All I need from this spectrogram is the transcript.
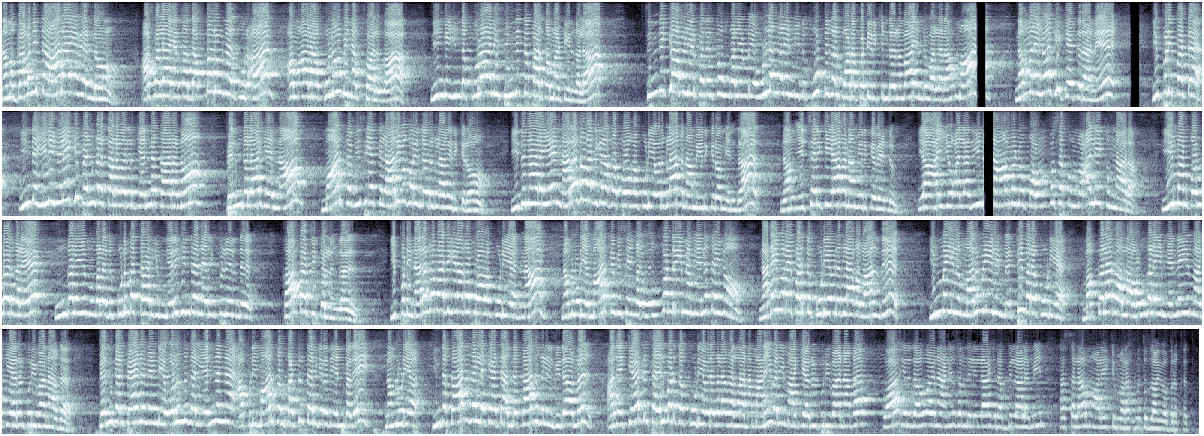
நம்ம கவனித்து ஆராய வேண்டும். அஃபலா யததப்பருனல் குர்ஆன் அம் அலா குலூபின் அக்ஃபாலுஹா நீங்க இந்த குர்ஆனை சிந்தித்து பார்க்க மாட்டீர்களா? சிந்திக்காமல் இருப்பதற்கு உங்களுடைய உள்ளங்களின் மீது பூட்டுகள் போடப்பட்டிருக்கின்றனவா என்று வல்ல ரஹ்மான் நம்மளை நோக்கி கேட்கிறானே? இப்படிப்பட்ட இந்த இழிநிலைக்கு பெண்களை தழுவதற்கு என்ன காரணம்? பெண்களாகிய நாம் மார்க்க விஷயத்தில் அறிவு குறைந்தவர்களாக இருக்கிறோம். இதனாலேயே நரகவாதிகளாக போகக்கூடியவர்களாக நாம் இருக்கிறோம் என்றால் நாம் எச்சரிக்கையாக நாம் இருக்க வேண்டும். யா ஐயோ அல்லதீன ஆமனுக்கும் அம்புசக்கும் வாலிக்கும் நாரா. ஈமான் கொண்டோர்களே உங்களையும் உங்களது குடும்பத்தாரையும் நெருகின்ற நெருப்பிலிருந்து காப்பாற்றிக் கொள்ளுங்கள். இப்படி நரகவாதிகளாக போகக்கூடிய நாம் நம்மளுடைய மார்க்க விஷயங்கள் ஒவ்வொன்றையும் நாம் என்ன செய்யணும்? நடைமுறைப்படுத்தக்கூடியவர்களாக வாழ்ந்து இம்மையிலும் மறுமையிலும் வெற்றி பெறக்கூடிய மக்களாக அல்லாஹ் உங்களையும் என்னையும் ஆக்கி அருள் புரிவானாக. பெண்கள் பேண வேண்டிய ஒழுங்குகள் என்னென்ன அப்படி மார்க்கம் கற்றுத் தருகிறது என்பதை நம்மளுடைய இந்த காதுகள்ல கேட்ட அந்த காதுகளில் விடாமல் அதை கேட்டு செயல்படுத்தக்கூடியவர்களாக அல்லாஹ் நம் அனைவரையும் ஆக்கி அருள் புரிவானாக. வாஹிர் தவான அனில் ஹம்துலில்லாஹி ரப்பில் ஆலமீன். அஸ்ஸலாமு அலைக்கும் வரஹ்மத்துல்லாஹி வபரகாத்துஹு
